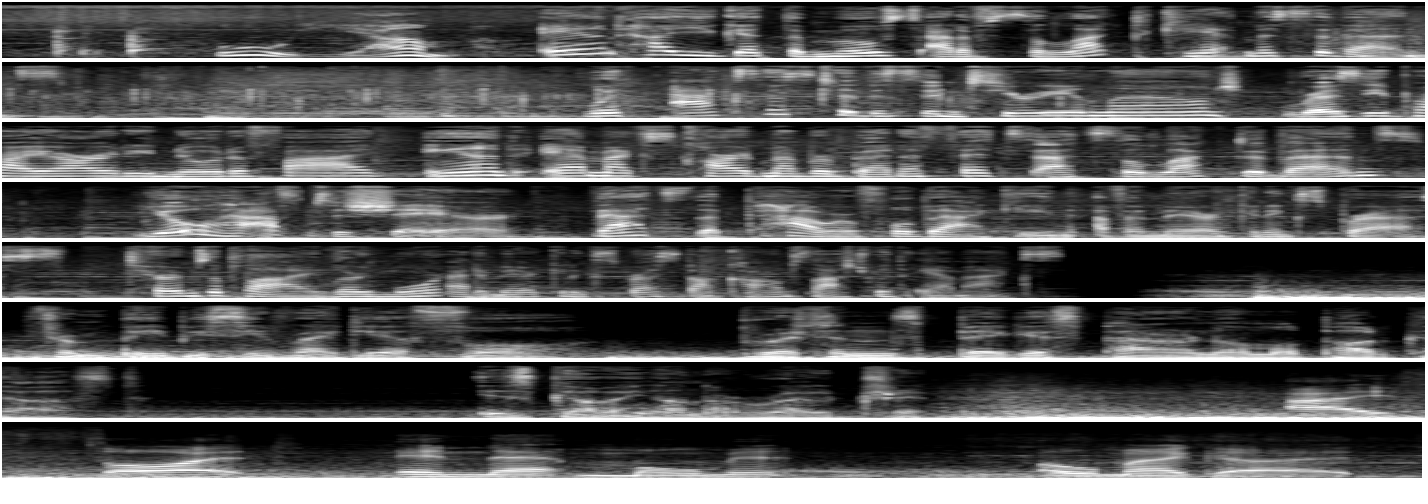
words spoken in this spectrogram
Ooh, yum. And how you get the most out of select can't miss events. With access to the Centurion Lounge, Resy Priority Notified, and Amex card member benefits at select events, you'll have to share. That's the powerful backing of American Express. Terms apply. Learn more at americanexpress.com slash with Amex. From BBC Radio 4, Britain's biggest paranormal podcast is going on a road trip. I thought in that moment, oh my God,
